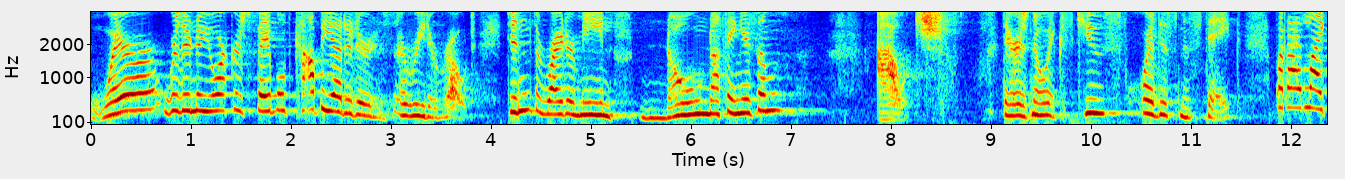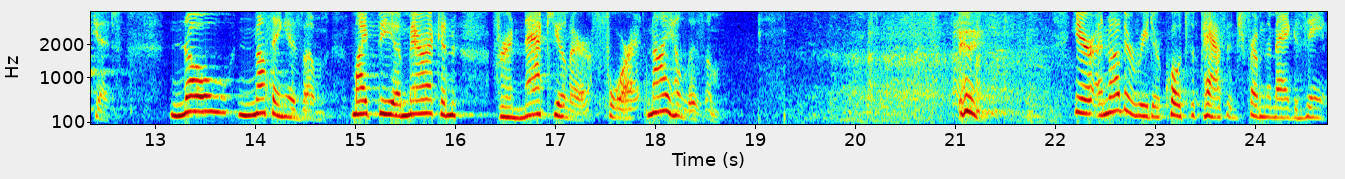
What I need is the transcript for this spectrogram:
Where were the New Yorker's fabled copy editors? A reader wrote. Didn't the writer mean no nothingism? Ouch. There is no excuse for this mistake, but I like it. No nothingism might be American vernacular for nihilism. Here, another reader quotes a passage from the magazine.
